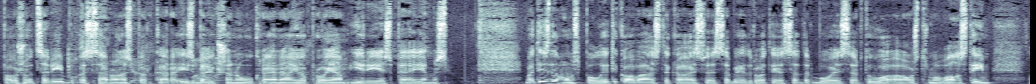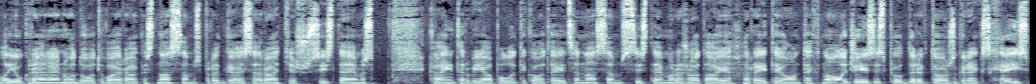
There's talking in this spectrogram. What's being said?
paužot cerību, ka sarunas par kara izbeigšanu Ukrainā joprojām ir iespējamas. Bet izdevums Politiko vēsta, ka ASV sabiedrotie sadarbojas ar tuvo austrumu valstīm, lai Ukrainai nodotu vairākas nasams pretgaisa raķešu sistēmas. Kā intervijā Politiko teica nasams sistēmu ražotāja Raytheon Technologies izpildirektors Gregs Heis,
